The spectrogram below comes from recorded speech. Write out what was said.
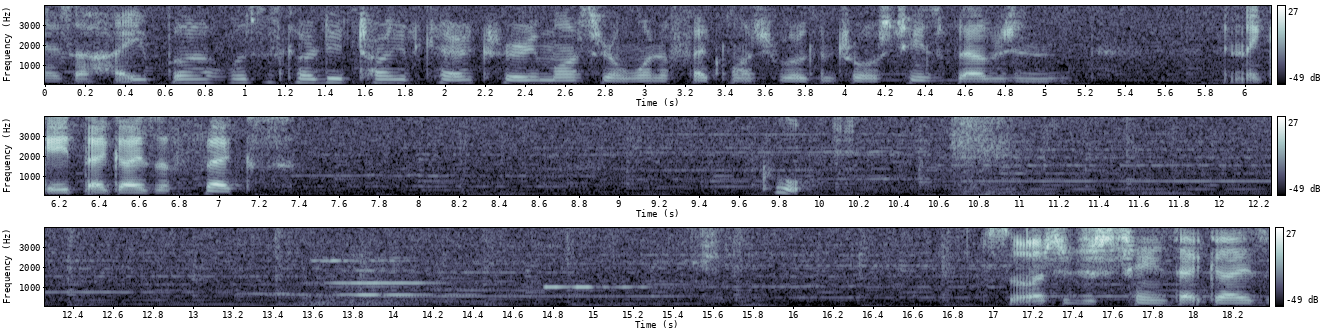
Has a hyper. Uh, what's this card do? Target character, monster, and one effect monster who controls chains of and, and negate that guy's effects. Cool. So I should just change that guy's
